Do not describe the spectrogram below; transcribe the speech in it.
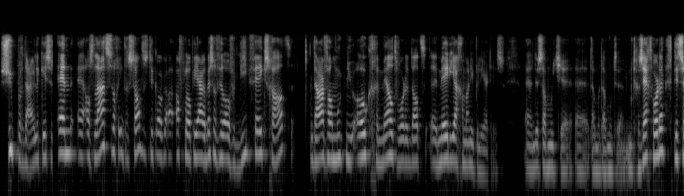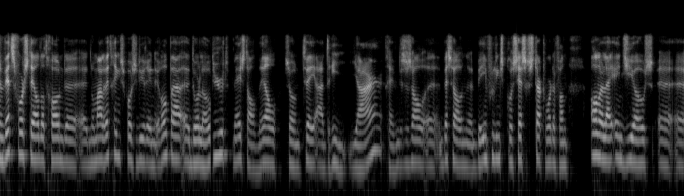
super duidelijk is. En eh, als laatste nog interessant is natuurlijk ook afgelopen jaren best wel veel over deepfakes gehad. Daarvan moet nu ook gemeld worden dat eh, media gemanipuleerd is. dus dat, moet, je, dat, moet, dat moet, moet gezegd worden. Dit is een wetsvoorstel dat gewoon de normale wetgevingsprocedure in Europa doorloopt. Duurt meestal wel zo'n 2 à 3 jaar. Dus er zal best wel een beïnvloedingsproces gestart worden van allerlei NGO's, uh, uh,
